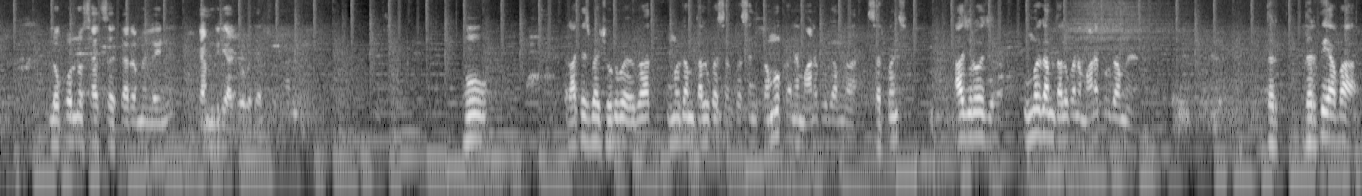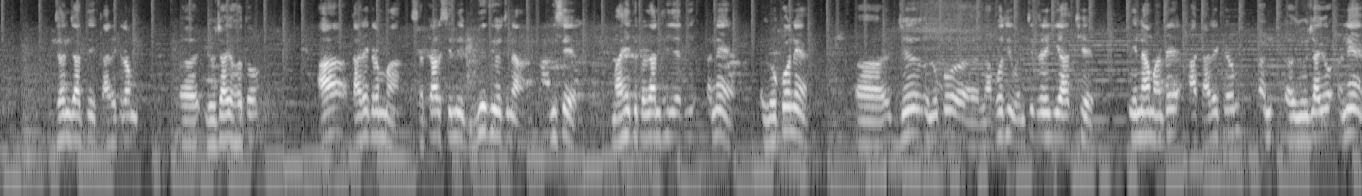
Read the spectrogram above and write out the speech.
લોકોનો સાથ સહકાર અમે લઈને કામગીરી આગળ વધારીશું. હું રાકેશભાઈ છોટુભાઈ ઉગાત ઉમરગામ તાલુકા સરપંચ પ્રમુખ અને માણેપુર ગામના સરપંચ. આજ રોજ ઉમરગામ તાલુકાના માણેપુર ગામે ધરતી આબા જનજાતિ કાર્યક્રમ યોજાયો હતો. આ કાર્યક્રમમાં સરકારશ્રીની વિવિધ યોજના વિશે માહિતી પ્રદાન થઈ હતી અને લોકોને જે લોકો લાભોથી વંચિત રહી ગયા છે, એના માટે આ કાર્યક્રમ યોજાયો અને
